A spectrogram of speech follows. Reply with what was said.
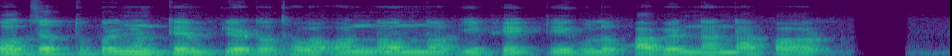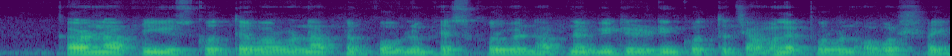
পর্যাপ্ত পরিমাণ টেমপ্লেট অথবা অন্য অন্য ইফেক্ট এগুলো পাবেন না না পাওয়ার কারণ আপনি ইউজ করতে পারবেন না আপনার প্রবলেম ফেস করবেন আপনার ভিডিও এডিটিং করতে ঝামেলায় পড়বেন অবশ্যই।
